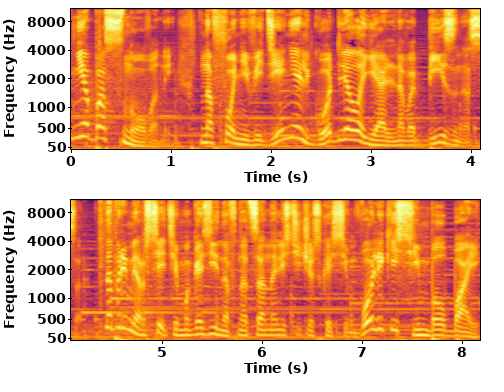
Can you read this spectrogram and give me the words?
необоснованной на фоне введения льгот для лояльного бизнеса? Например, сети магазинов националистической символики Symbol Buy,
